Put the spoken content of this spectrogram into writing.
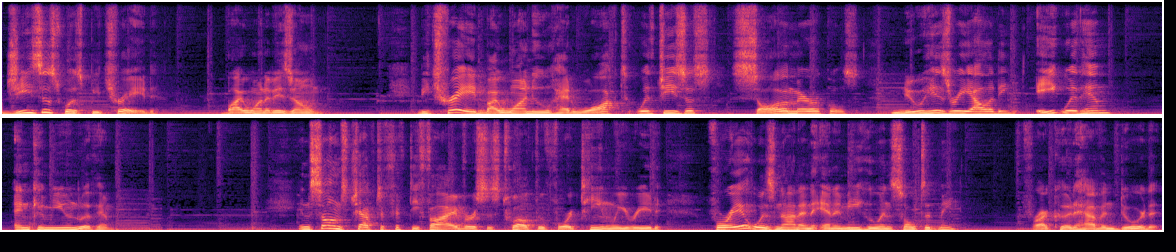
Jesus was betrayed by one of his own, betrayed by one who had walked with Jesus, saw the miracles, knew his reality, ate with him, and communed with him. In Psalms chapter 55, verses 12 through 14, we read, For it was not an enemy who insulted me, for I could have endured it.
